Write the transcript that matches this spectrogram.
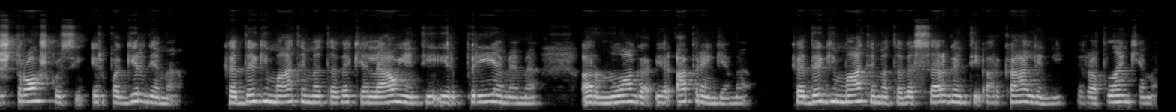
ištroškusį ir pagirdėme? Kada gi matėme tave keliaujantį ir priėmėme ar nuogą ir aprengėme? Kada gi matėme tave sergantį ar kalinį ir aplankėme?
